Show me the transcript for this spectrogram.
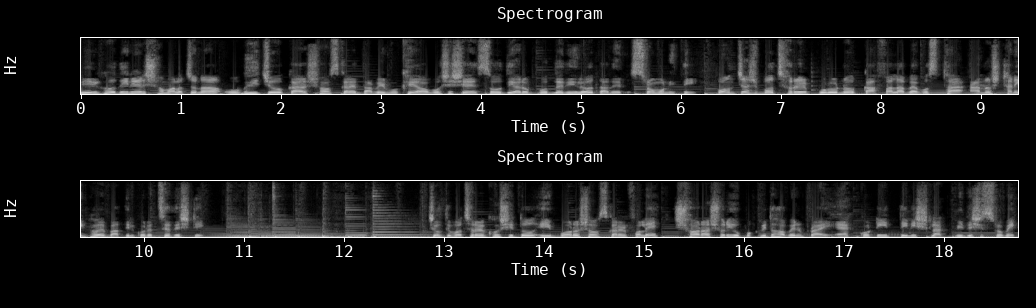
দীর্ঘদিনের সমালোচনা, অভিযোগ আর সংস্কারের দাবির মুখে অবশেষে সৌদি আরব বদলে দিল তাদের শ্রমনীতি। পঞ্চাশ বছরের পুরনো কাফালা ব্যবস্থা আনুষ্ঠানিকভাবে বাতিল করেছে দেশটি। চলতি বছরের ঘোষিত এই বড় সংস্কারের ফলে সরাসরি উপকৃত হবেন প্রায় এক কোটি তিরিশ লাখ বিদেশি শ্রমিক,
